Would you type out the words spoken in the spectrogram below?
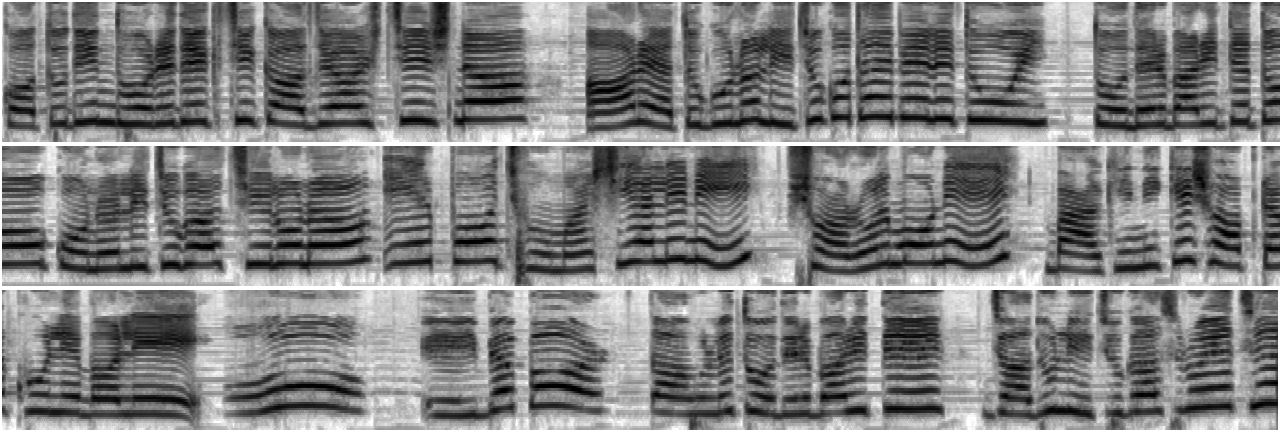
কতদিন ধরে দেখছি কাজে আসছিস না? আর এতগুলো লিচু কোথায় পেলি তুই? তোদের বাড়িতে তো কোনো লিচু গাছ ছিল না। এরপর ঝুমা শিয়ালিনী সরল মনে বাঘিনীকে সবটা খুলে বলে ও এই ব্যাপার? তাহলে তোদের বাড়িতে জাদু লিচু গাছ রয়েছে?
